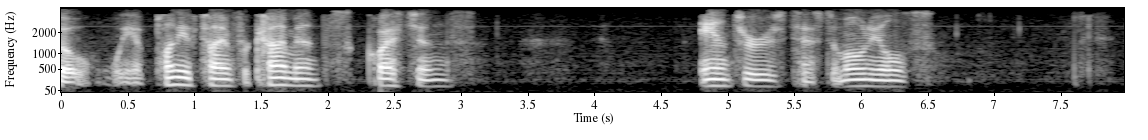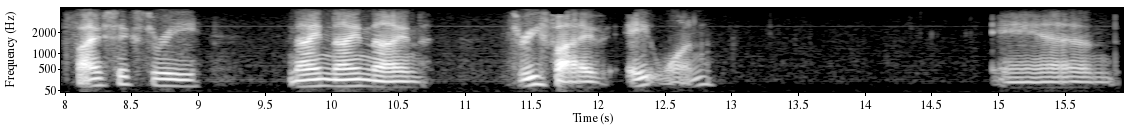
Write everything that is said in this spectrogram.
So we have plenty of time for comments, questions, answers, testimonials. 563-999-3581 and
